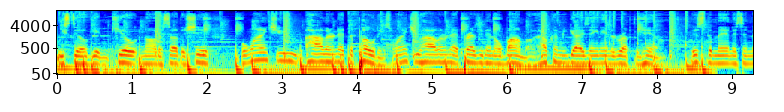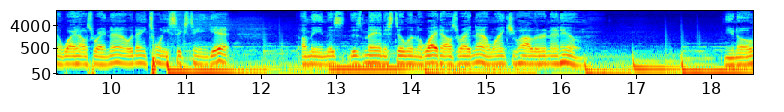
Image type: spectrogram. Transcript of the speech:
we still getting killed and all this other shit. But why ain't you hollering at the POTUS? Why ain't you hollering at President Obama? How come you guys ain't interrupting him? This is the man that's in the White House right now. It ain't 2016 yet. I mean, this this man is still in the White House right now. Why ain't you hollering at him? You know?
